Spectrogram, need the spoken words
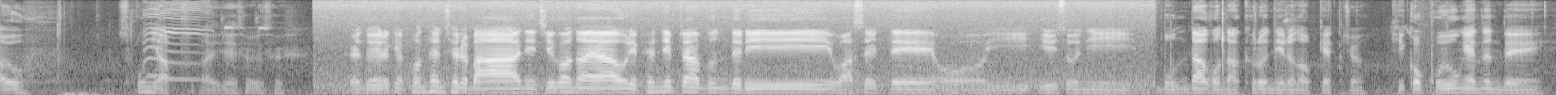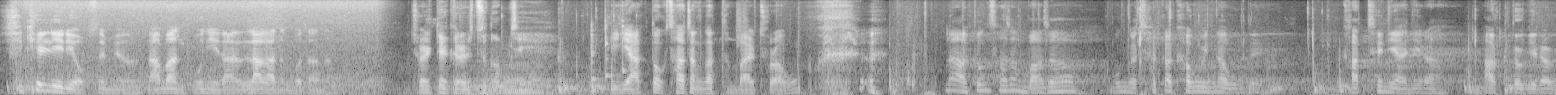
아유 손이 아프다 이제 슬슬. 그래도 이렇게 컨텐츠를 많이 찍어놔야 우리 편집자분들이 왔을 때 어, 이 일손이 논다거나 그런 일은 없겠죠. 기껏 고용했는데 시킬 일이 없으면 나만 돈이 날라가는 거잖아. 절대 그럴 순 없지. 이게 악덕 사장 같은 말투라고? 나 악덕 사장 맞아. 뭔가 착각하고 있나 본데. 같은이 아니라 악덕이라고.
